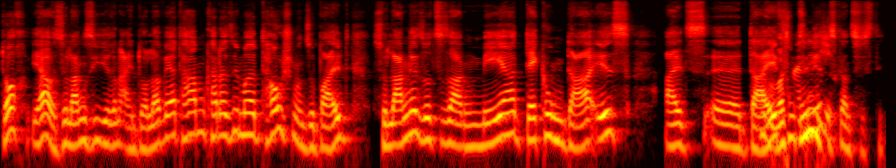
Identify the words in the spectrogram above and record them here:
Doch, ja, solange sie ihren 1-Dollar-Wert haben, kann er sie immer tauschen. Und sobald, solange sozusagen mehr Deckung da ist, als äh, DAI funktioniert das ganze System.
